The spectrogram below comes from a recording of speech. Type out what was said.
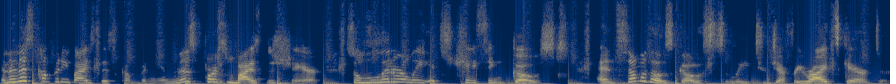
and then this company buys this company and this person buys this share. So literally it's chasing ghosts and some of those ghosts lead to jeffrey wright's character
